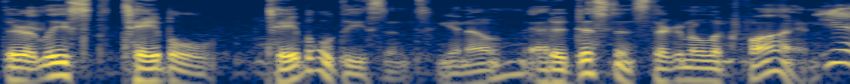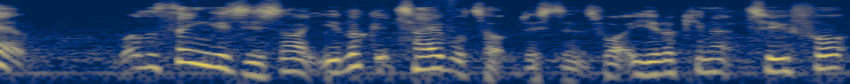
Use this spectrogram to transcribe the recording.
they're at least table table decent. You know, at a distance they're going to look fine. yeah. Well, the thing is, is like you look at tabletop distance. What are you looking at? Two foot,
